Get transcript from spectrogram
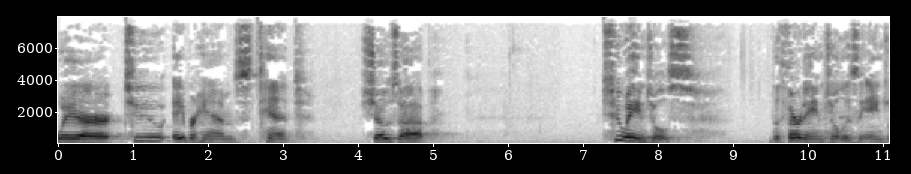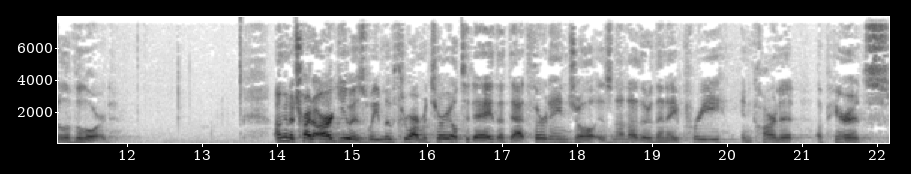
where to Abraham's tent shows up two angels. The third angel is the angel of the Lord. I'm going to try to argue as we move through our material today that that third angel is none other than a pre-incarnate appearance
